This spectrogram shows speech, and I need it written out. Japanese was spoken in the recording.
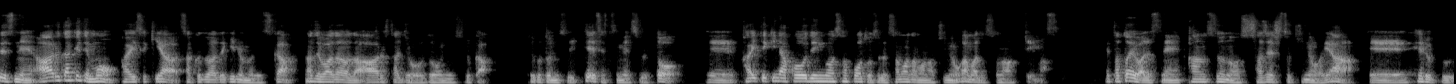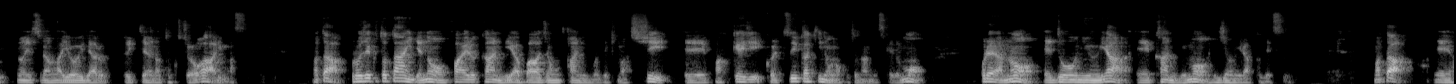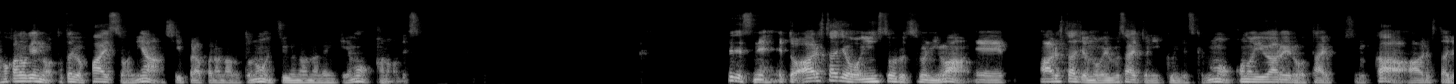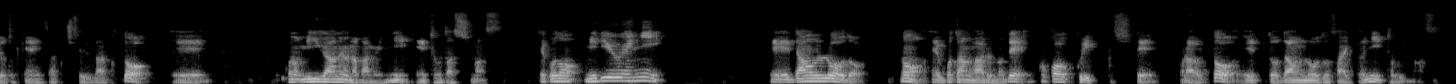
でですね、R だけでも解析や作図はできるのですが、なぜわざわざ R スタジオを導入するかということについて説明すると、えー、快適なコーディングをサポートする様々な機能がまず備わっています。例えばですね、関数のサジェスト機能や、えー、ヘルプの閲覧が容易であるといったような特徴があります。また、プロジェクト単位でのファイル管理やバージョン管理もできますし、えー、パッケージ、これ追加機能のことなんですけども、これらの導入や管理も非常に楽です。また、えー、他の言語、例えば Python や C++ などとの柔軟な連携も可能です。でですね、えっと、RStudio をインストールするには、えー、RStudio のウェブサイトに行くんですけども、この URL をタイプするか、RStudio と検索していただくと、えー、この右側のような画面に、え到達します。で、この右上に、えダウンロードのボタンがあるので、ここをクリックしてもらうと、えっと、ダウンロードサイトに飛びます。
